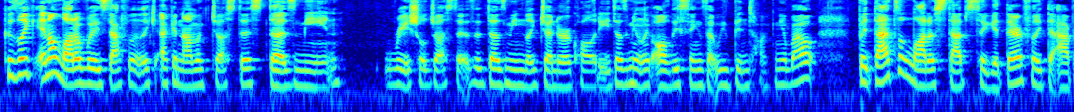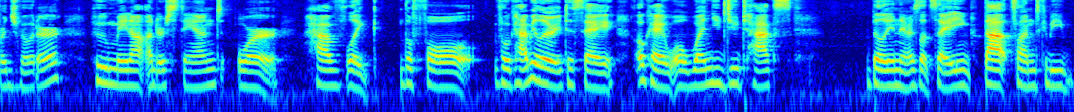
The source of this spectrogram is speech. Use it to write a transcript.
Because like in a lot of ways, definitely like economic justice does mean racial justice. It does mean like gender equality. It does mean like all these things that we've been talking about. But that's a lot of steps to get there for like the average voter who may not understand or have like the full vocabulary to say, okay, well, when you do tax billionaires, let's say, that fund can be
